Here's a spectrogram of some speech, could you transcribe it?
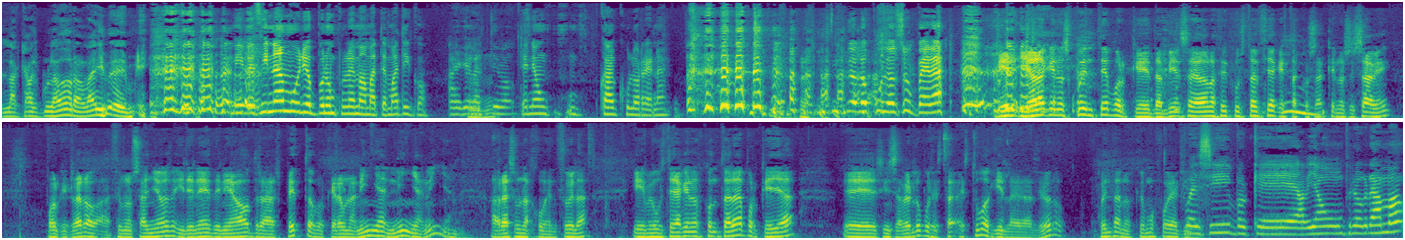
la calculadora, la IBM. Mi vecina murió por un problema matemático. Ay, qué lástima. Tenía un, un cálculo renal. no lo pudo superar. Bien, y ahora que nos cuente, porque también se ha dado una circunstancia que estas cosas que no se saben, porque claro, hace unos años Irene tenía otro aspecto, porque era una niña, niña, niña. Ahora es una jovenzuela. Y me gustaría que nos contara, porque ella, eh, sin saberlo, pues está- estuvo aquí en la Edad de Oro. Cuéntanos, ¿cómo fue aquí? Pues sí, porque había un programa,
